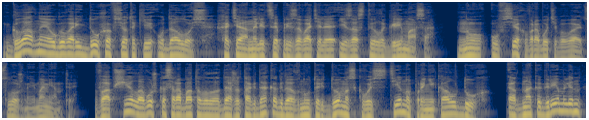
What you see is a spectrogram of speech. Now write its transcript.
Главное, уговорить духа все-таки удалось, хотя на лице призывателя и застыла гримаса. Ну, у всех в работе бывают сложные моменты. Вообще, ловушка срабатывала даже тогда, когда внутрь дома сквозь стену проникал дух. Однако Гремлин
